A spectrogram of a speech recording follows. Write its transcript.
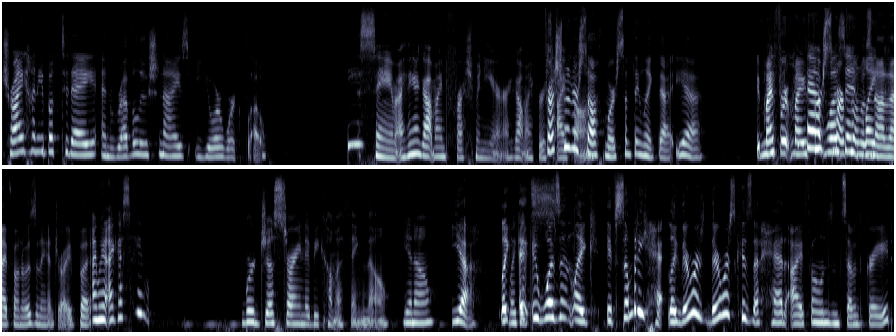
Try HoneyBook today and revolutionize your workflow. Same. I think I got mine freshman year. I got my first Freshman or sophomore, something like that. Yeah. It- my fir- my first smartphone wasn't, like- not an iPhone; it was an Android. But I mean, I guess I we're just starting to become a thing though, you know? yeah, like, Like, it, it wasn't like if somebody had like there was there was kids that had iPhones in seventh grade,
